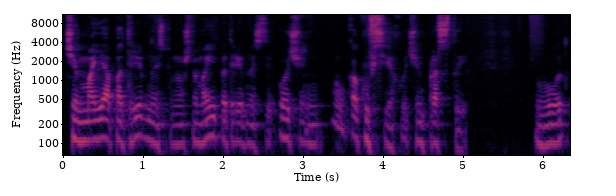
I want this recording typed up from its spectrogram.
чем моя потребность, потому что мои потребности очень, ну, как у всех, очень простые. Вот.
